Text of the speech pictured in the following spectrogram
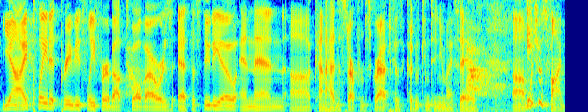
Yeah, I played it previously for about 12 hours at the studio, and then uh, kind of had to start from scratch because I couldn't continue my save, um, which was fine.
